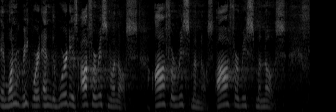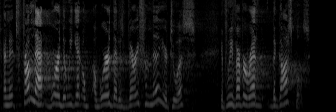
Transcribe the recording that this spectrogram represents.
and one Greek word, and the word is aphorismenos. Aphorismenos. Aphorismenos. And it's from that word that we get a, a word that is very familiar to us if we've ever read the Gospels,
